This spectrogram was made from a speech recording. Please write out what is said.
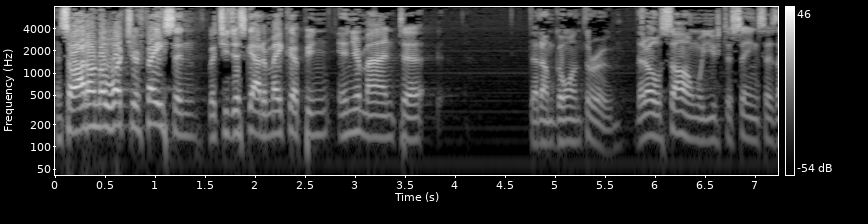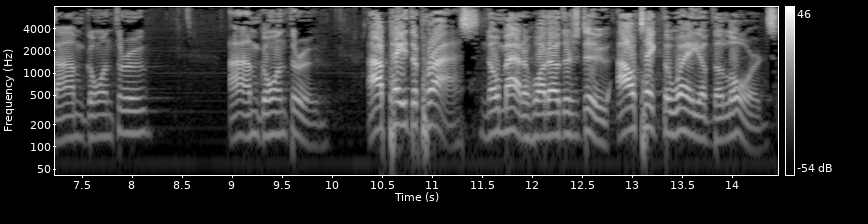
And so I don't know what you're facing, but you just got to make up in, in your mind to, that I'm going through. That old song we used to sing says, I'm going through, I'm going through. I paid the price, no matter what others do. I'll take the way of the Lord's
